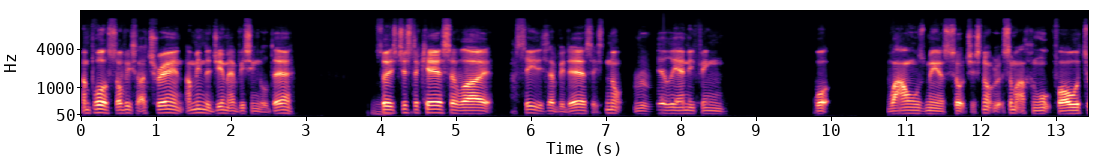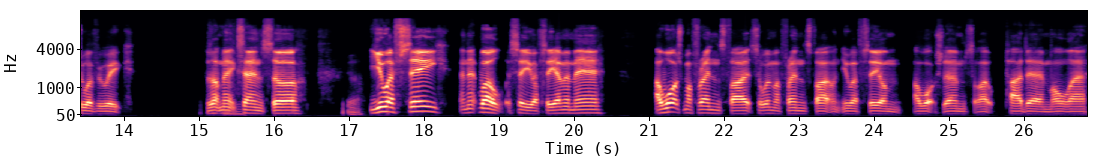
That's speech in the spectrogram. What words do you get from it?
and plus, obviously, I train. I'm in the gym every single day. So mm, it's just a case of like, I see this every day. So it's not really anything what wows me as such. It's not something I can look forward to every week. Does that make mm, sense? So yeah. UFC and it, well, I say UFC, MMA. I watch my friends fight. So when my friends fight on UFC, um, I watch them. So like Paddy, Mole,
